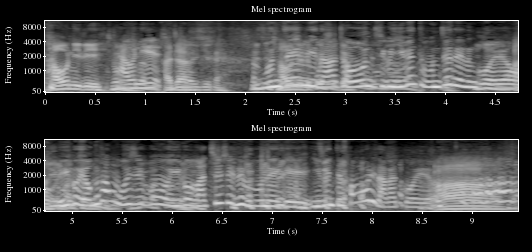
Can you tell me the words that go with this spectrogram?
다운힐이 다운힐. 가장 네. 문제입니다. 저. 오늘 지금 이벤트 문제 내는 거예요. 아, 이거 이거 영상 보시고 이거 맞추시는 분에게 이벤트 선물이 나갈 거예요. 아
